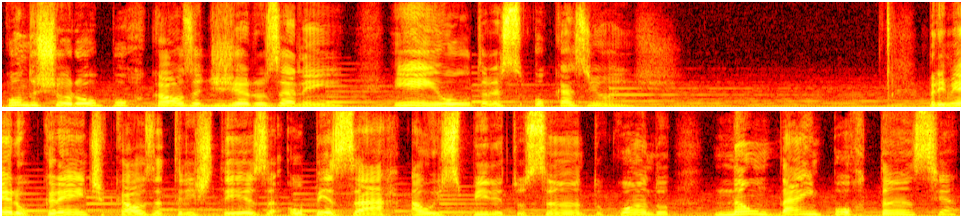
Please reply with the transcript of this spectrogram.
quando chorou por causa de Jerusalém e em outras ocasiões. Primeiro, o crente causa tristeza ou pesar ao Espírito Santo quando não dá importância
